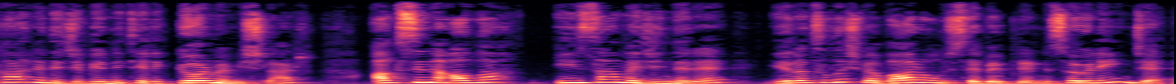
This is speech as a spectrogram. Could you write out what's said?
kahredici bir nitelik görmemişler. Aksine Allah insan ve cinlere yaratılış ve varoluş sebeplerini söyleyince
